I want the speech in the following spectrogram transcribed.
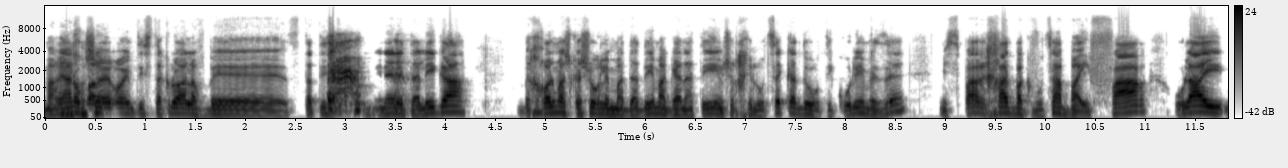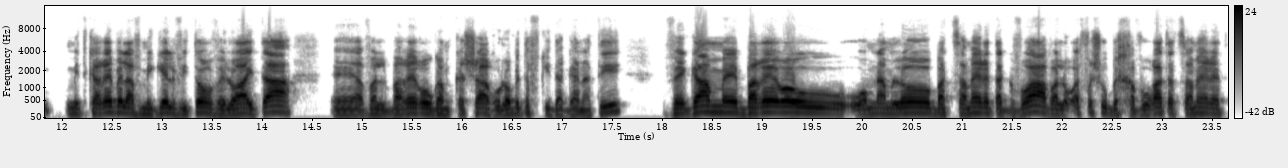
מריאנו חושב... בריירו, אם תסתכלו עליו בסטטיסטיקה מנהלת הליגה, בכל מה שקשור למדדים הגנתיים של חילוצי כדור, תיקולים וזה, מספר אחד בקבוצה בי פאר, אולי מתקרב אליו מיגל ויטור ולא הייתה, אה, אבל בררו הוא גם קשר, הוא לא בתפקיד הגנתי, וגם אה, בררו הוא, הוא אמנם לא בצמרת הגבוהה, אבל הוא איפשהו בחבורת הצמרת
